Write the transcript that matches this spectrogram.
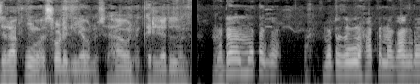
જરાક હું છોડે જ લેવાનું છે. હા ને ઘરે લેતો મોટામાં મોટા મોટા જવું હાકરનો કાંકડો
